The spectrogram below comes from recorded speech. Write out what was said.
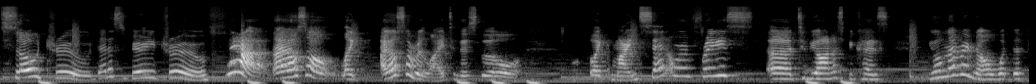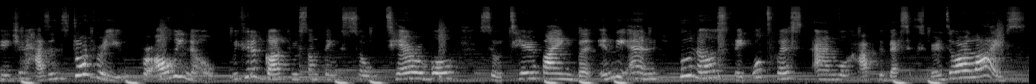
So true. That is very true. Yeah, I also like I also rely to this little like mindset or a phrase uh, to be honest because you'll never know what the future has in store for you. For all we know, we could have gone through something so terrible, so terrifying, but in the end, who knows, fate will twist and we'll have the best experience of our lives.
